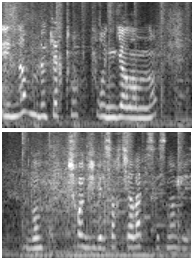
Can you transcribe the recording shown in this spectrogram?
Énorme le carton pour une guirlande, non Bon, je crois que je vais le sortir là parce que sinon je vais,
